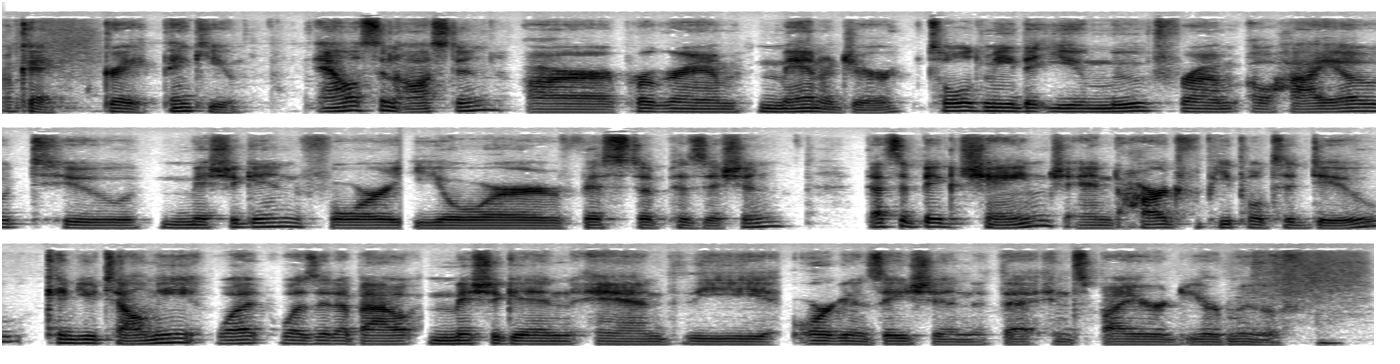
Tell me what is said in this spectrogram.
Okay, great. Thank you. Allison Austin, our program manager, told me that you moved from Ohio to Michigan for your Vista position. That's a big change and hard for people to do. Can you tell me what was it about Michigan and the organization that inspired your move?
